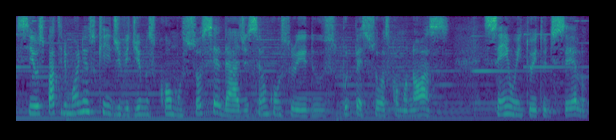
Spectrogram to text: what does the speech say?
Se os patrimônios que dividimos como sociedade são construídos por pessoas como nós, sem o intuito de sê-lo,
